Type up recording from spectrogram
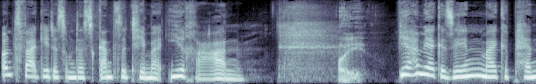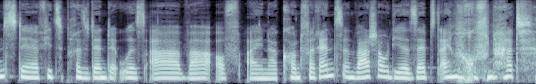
Und zwar geht es um das ganze Thema Iran. Oi. Wir haben ja gesehen, Michael Pence, der Vizepräsident der USA, war auf einer Konferenz in Warschau, die er selbst einberufen hat,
